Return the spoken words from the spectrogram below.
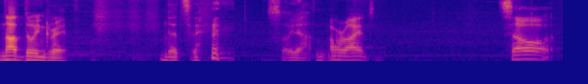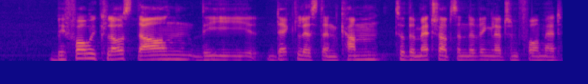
not doing great. That's it. so yeah. All right. So before we close down the deck list and come to the matchups in Living Legend format,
